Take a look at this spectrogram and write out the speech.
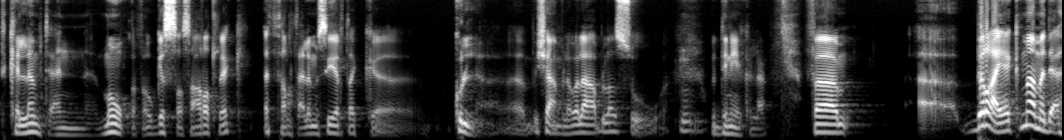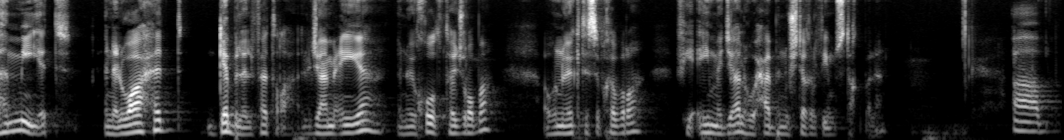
تكلمت عن موقف أو قصة صارت لك أثرت على مسيرتك آه، كلها آه، شامله ولا بلس والدنيا كلها. ف آه، برأيك ما مدى أهمية إن الواحد قبل الفترة الجامعية إنه يخوض تجربة أو إنه يكتسب خبرة في أي مجال هو حابب إنه يشتغل فيه مستقبلا. آه،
